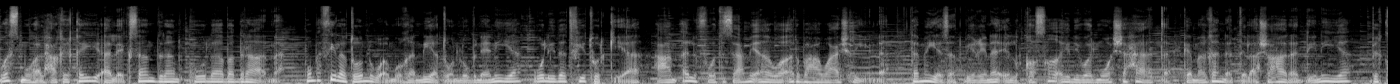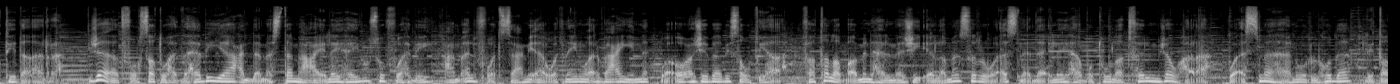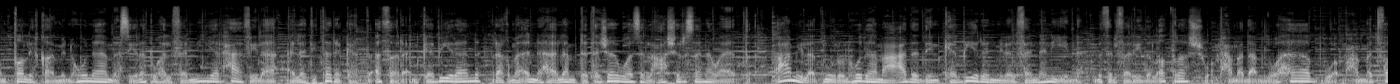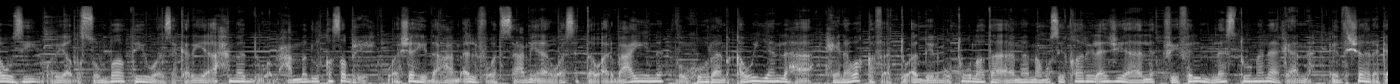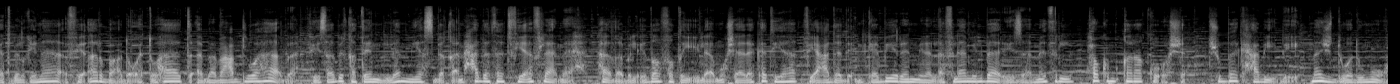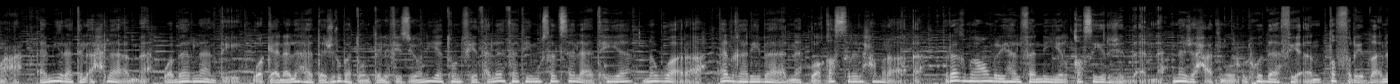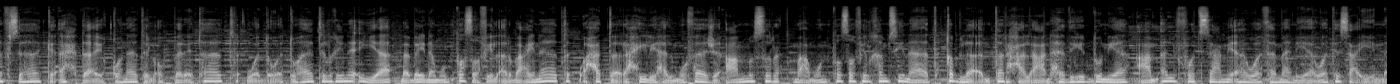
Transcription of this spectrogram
واسمها الحقيقي ألكسندرا نقولا بدران ممثلة ومغنية لبنانية ولدت في تركيا عام 1924 تميزت بغناء القصائد والموشحات كما غنت الأشعار الدينية باقتدار. جاءت فرصتها الذهبية عندما استمع إليها يوسف وهبي عام 1942 وأعجب بصوتها فطلب منها المجيء إلى مصر وأسند إليها بطولة فيلم جوهرة وأسماها نور الهدى لتنطلق من هنا مسيرتها الفنية الحافلة التي تركت أثرا كبيرا رغم أنها لم تتجاوز العشر سنوات. عملت نور الهدى مع عدد كبير من الفنانين مثل فريد الأطرش ومحمد عبد الوهاب ومحمد فوزي ورياض السنباطي وزكريا أحمد ومحمد القصبجي. وشهد عام 1946 ظهورا قويا لها حين وقفت تؤدي البطولة أمام موسيقار الأجيال في فيلم لست ملاكا إذ شاركت بالغناء في أربع دويتوهات أمام عبد الوهاب في سابقة لم يسبق أن حدثت في أفلامه. هذا بالإضافة إلى مشاركتها في عدد كبير من الأفلام البارزة مثل حكم قراقوش شباك حبيبي مجد ودموع أميرة الأحلام وبيرلاندي وكان لها تجربة تلفزيونية في ثلاثة مسلسلات هي نوارة الغريبان وقصر الحمراء. رغم عمرها الفني القصير جدا نجحت نور الهدى في أن تفرض نفسها كأحدى أيقونات الأوبريتات والدويتوهات الغنائية ما بين منتصف الأربعينات وحتى رحيلها المفاجئ عن مصر مع منتصف الخمسينات قبل أن ترحل عن هذه الدنيا عام 1998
